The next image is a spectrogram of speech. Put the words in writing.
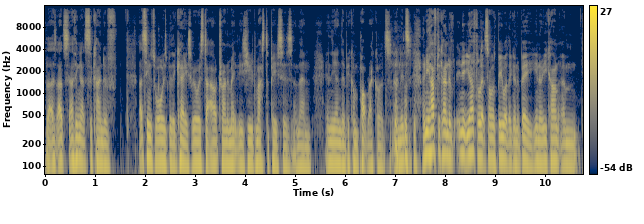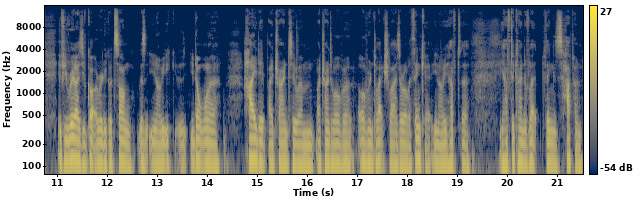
That's, that's I think that's the kind of that seems to always be the case. We always start out trying to make these huge masterpieces, and then in the end they become pop records. And it's and you have to kind of you have to let songs be what they're going to be. You know, you can't um, if you realize you've got a really good song. You know, you, you don't want to hide it by trying to um, by trying to over over intellectualize or overthink it. You know, you have to you have to kind of let things happen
